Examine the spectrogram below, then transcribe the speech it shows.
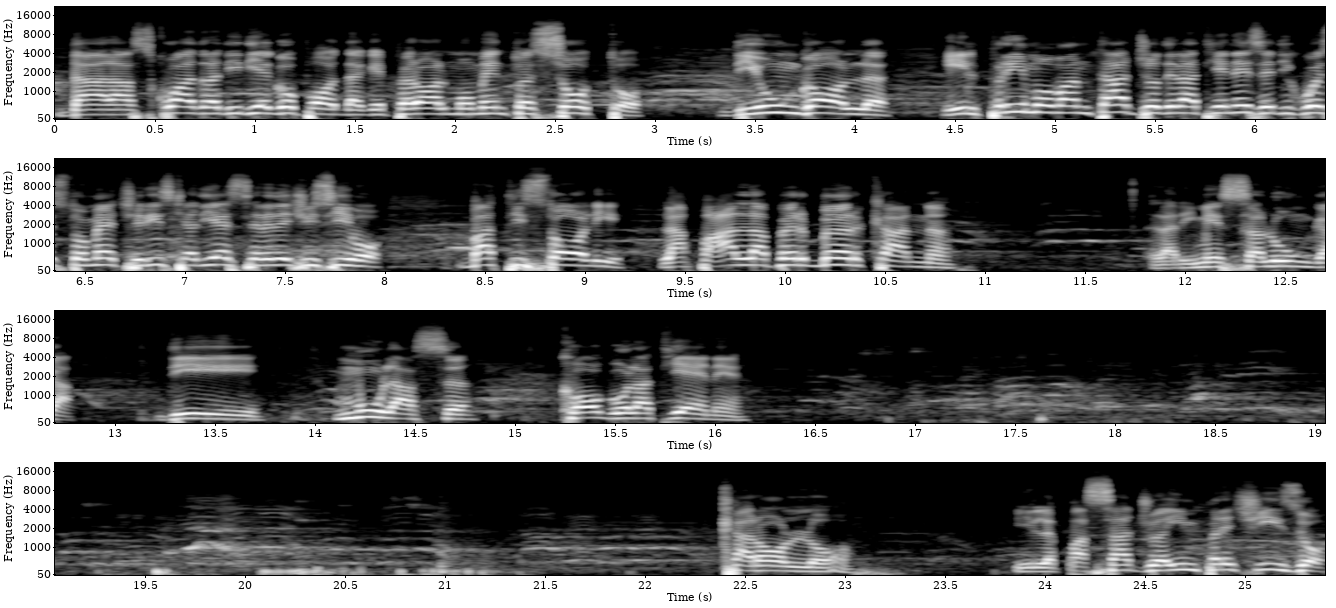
dalla squadra di Diego Podda che però al momento è sotto di un gol. Il primo vantaggio della Tienese di questo match rischia di essere decisivo. Battistoli, la palla per Berkan. La rimessa lunga di Mulas Cogo la tiene. Carollo il passaggio è impreciso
